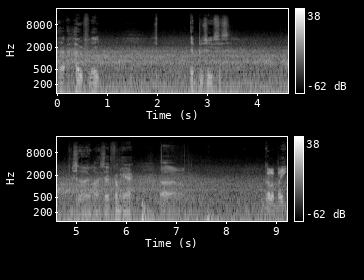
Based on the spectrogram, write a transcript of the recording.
So hopefully it produces. So like I said, from here. Uh, got a bait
